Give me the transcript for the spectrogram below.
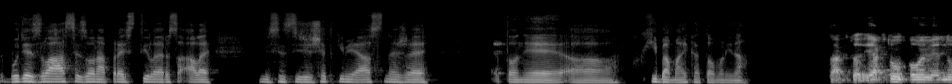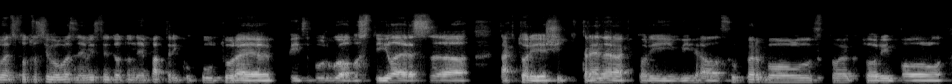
bude zlá sezóna pre Steelers, ale myslím si, že všetkým je jasné, že to nie je uh, chyba Majka Tomlina. Takto, ja k tomu poviem jednu vec, toto si vôbec nemyslím, toto nepatrí ku kultúre Pittsburghu alebo Steelers, uh, takto riešiť trénera, ktorý vyhral Super Bowl, ktorý bol,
